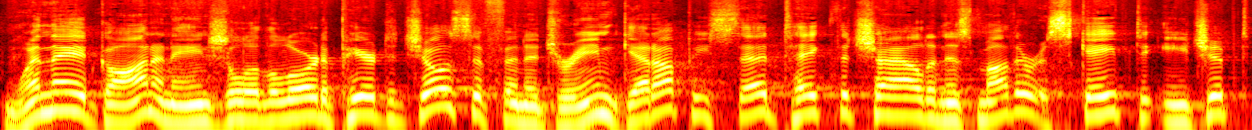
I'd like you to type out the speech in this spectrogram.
When they had gone, an angel of the Lord appeared to Joseph in a dream. Get up, he said, take the child and his mother, escape to Egypt.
